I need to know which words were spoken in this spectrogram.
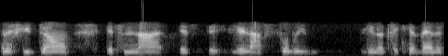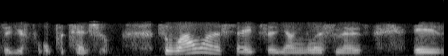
And if you don't, it's not, it's, it, you're not fully, you know, taking advantage of your full potential. So what I want to say to young listeners is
